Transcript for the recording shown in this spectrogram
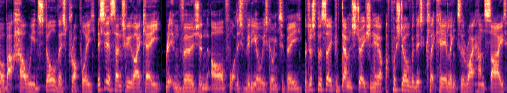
info about how we install this properly. This is essentially like a written version of what this video is going to be. But just for the sake of demonstration here, I've pushed over this click here link to the right hand side.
